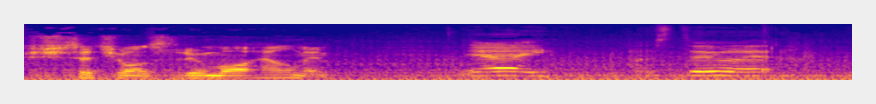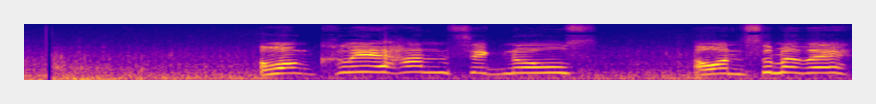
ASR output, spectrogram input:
She said she wants to do more helming. Yay, let's do it. I want clear hand signals. I want some of this.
